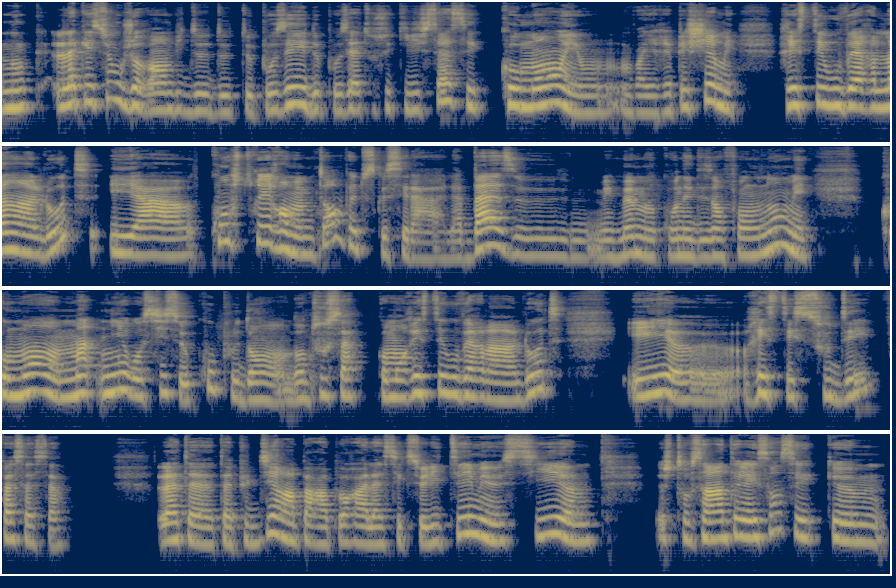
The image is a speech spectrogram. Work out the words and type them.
Donc la question que j'aurais envie de, te poser et de poser à tous ceux qui vivent ça, c'est comment, et on, va y réfléchir, mais rester ouvert l'un à l'autre et à construire en même temps, en fait, parce que c'est la, base, euh, mais même qu'on ait des enfants ou non, mais comment maintenir aussi ce couple dans, tout ça, comment rester ouvert l'un à l'autre et euh, rester soudé face à ça? Là, tu as, pu le dire hein, par rapport à la sexualité, mais aussi, euh, je trouve ça intéressant, c'est que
